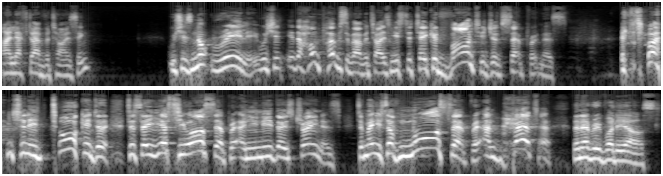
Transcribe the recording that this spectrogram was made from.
I left advertising, which is not really, which is, the whole purpose of advertising is to take advantage of separateness. It's to actually talk into it, to say, yes, you are separate and you need those trainers to make yourself more separate and better than everybody else.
